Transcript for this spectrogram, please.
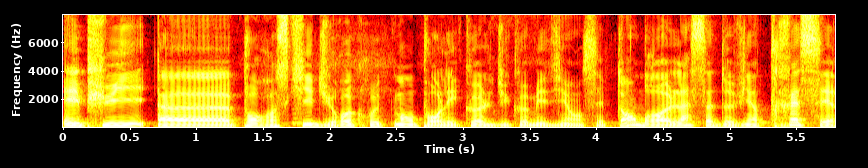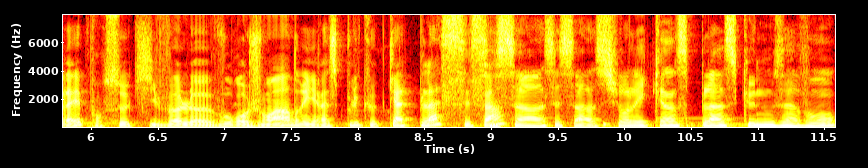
Et puis, euh, pour ce qui est du recrutement pour l'école du comédien en septembre, là, ça devient très serré pour ceux qui veulent vous rejoindre. Il reste plus que 4 places, c'est ça? C'est ça, c'est ça. Sur les 15 places que nous avons,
